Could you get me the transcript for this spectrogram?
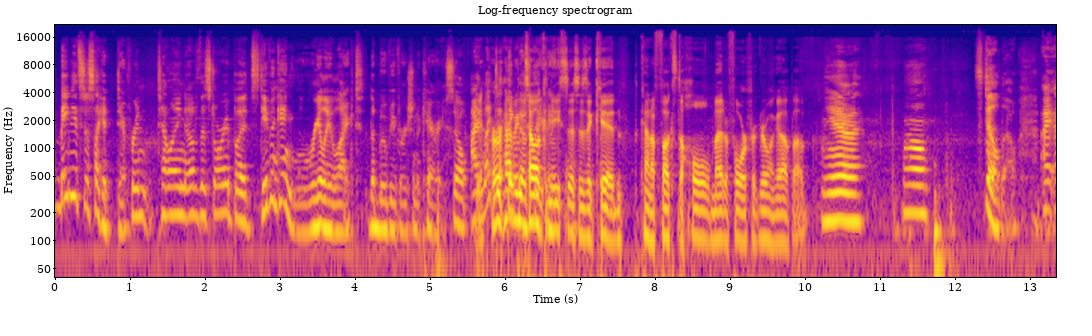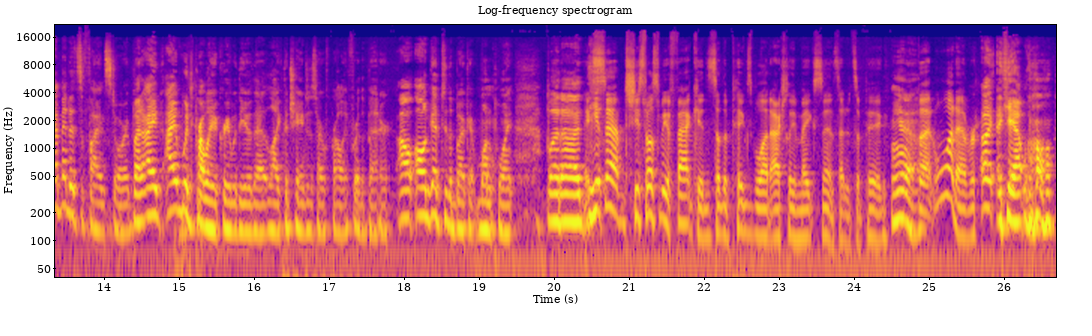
maybe it's just like a different telling of the story, but Stephen King really liked the movie version of Carrie, so I like Her to having telekinesis as a kid kind of fucks the whole metaphor for growing up up. Yeah, well. Still though, I, I bet it's a fine story, but I I would probably agree with you that like the changes are probably for the better. I'll, I'll get to the book at one point, but uh, he- Except she's supposed to be a fat kid, so the pig's blood actually makes sense that it's a pig. Yeah. But whatever. Uh, yeah, well,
